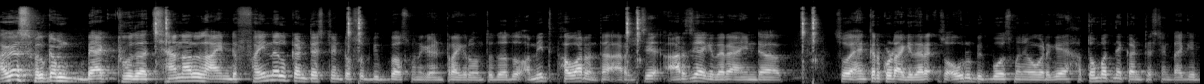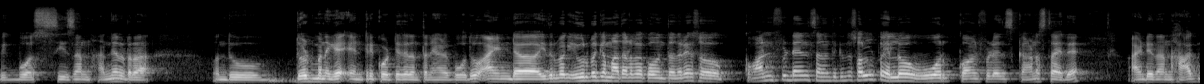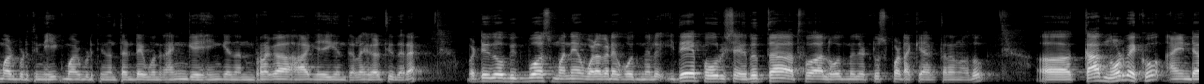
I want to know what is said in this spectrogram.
ಹಾಗಸ್ welcome back to the channel and final contestant of Bigg Boss ಮನೆಗೆ enter ಆಗಿರುವಂಥದ್ದು ಅದು ಅಮಿತ್ ಪವಾರ್ ಅಂತ ಅರ್ಜೆ ಆರ್ಜೆ ಆಗಿದ್ದಾರೆ ಆ್ಯಂಡ್ ಸೊ ಆ್ಯಂಕರ್ ಕೂಡ ಆಗಿದ್ದಾರೆ. ಸೊ ಅವರು ಬಿಗ್ ಬಾಸ್ ಮನೆ ಒಳಗಡೆ ಹತ್ತೊಂಬತ್ತನೇ ಕಂಟೆಸ್ಟೆಂಟ್ ಆಗಿ ಬಿಗ್ ಬಾಸ್ ಸೀಸನ್ ಹನ್ನೆರಡರ ಒಂದು ದೊಡ್ಡ ಮನೆಗೆ ಎಂಟ್ರಿ ಕೊಟ್ಟಿದ್ದಾರೆ ಅಂತಲೇ ಹೇಳ್ಬೋದು. ಆ್ಯಂಡ್ ಇದ್ರ ಬಗ್ಗೆ, ಇವ್ರ ಬಗ್ಗೆ ಮಾತಾಡಬೇಕು ಅಂತಂದರೆ ಸೊ ಕಾನ್ಫಿಡೆನ್ಸ್ ಅನ್ನೋದಕ್ಕಿಂತ ಸ್ವಲ್ಪ ಎಲ್ಲೋ ಓವರ್ ಕಾನ್ಫಿಡೆನ್ಸ್ ಕಾಣಿಸ್ತಾ ಇದೆ. ಆ್ಯಂಡ್ ನಾನು ಹಾಗೆ ಮಾಡಿಬಿಡ್ತೀನಿ, ಹೀಗೆ ಮಾಡಿಬಿಡ್ತೀನಿ, ನನ್ನ ತಂಟೆಗೆ ಬಂದರೆ ಹಾಗೆ, ಹೀಗೆ, ನನ್ನ ಮೃಗ ಹಾಗೆ, ಹೀಗೆ ಅಂತೆಲ್ಲ ಹೇಳ್ತಿದ್ದಾರೆ. ಬಟ್ ಇದು ಬಿಗ್ ಬಾಸ್ ಮನೆ ಒಳಗಡೆ ಹೋದ್ಮೇಲೆ ಇದೇ ಪೌರುಷ ಇರುತ್ತಾ ಅಥವಾ ಅಲ್ಲಿ ಹೋದ್ಮೇಲೆ ಟುಸ್ ಪಟಾಕಿ ಆಗ್ತಾರೆ ಅನ್ನೋದು ಕಾದ್ ನೋಡಬೇಕು. ಆ್ಯಂಡ್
